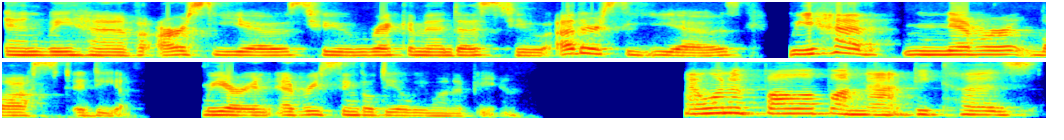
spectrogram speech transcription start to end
And we have our CEOs who recommend us to other CEOs. We have never lost a deal. We are in every single deal we want to be in. I want to follow up on that because,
